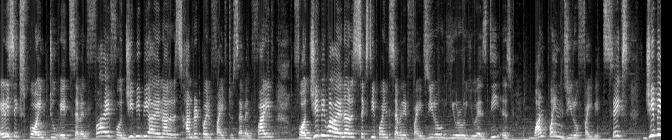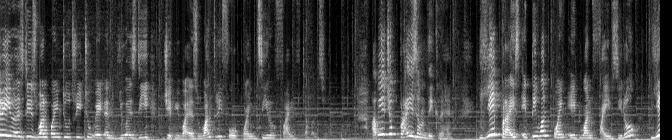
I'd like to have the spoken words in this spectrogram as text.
86.2875. For GBP INR is 100.5275. For JPY INR is 60.7850. Euro USD is 1.0586. GBP USD is 1.2328 and USD JPY is 134.0500. अब ये जो प्राइस हम देख रहे हैं, ये प्राइस 81.8150 ये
